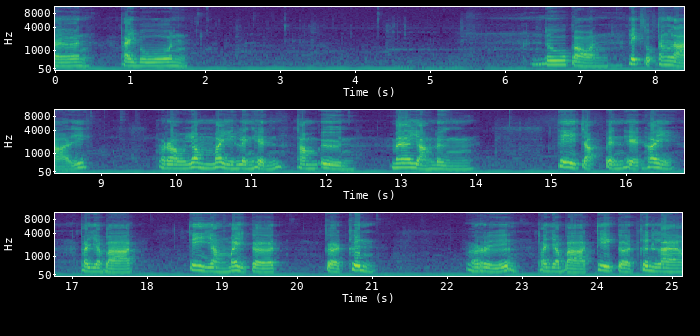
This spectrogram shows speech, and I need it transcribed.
ริญไพบูรณ์ดูก่อนภิกษุทั้งหลาย เราย่อมไม่เล็งเห็นธรรมอื่น แม้อย่างหนึ่ง ที่จะเป็นเหตุให้พยาบาท ที่ยังไม่เกิดเกิดขึ้น หรือพยาบาทที่เกิดขึ้นแล้ว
